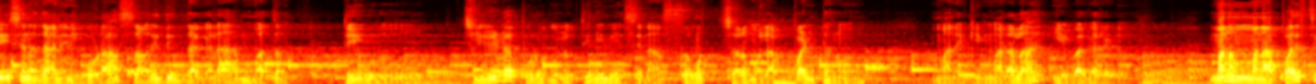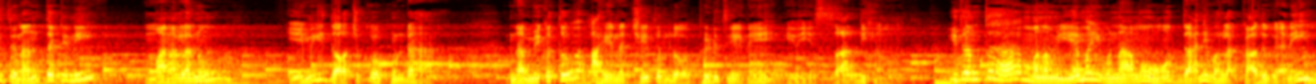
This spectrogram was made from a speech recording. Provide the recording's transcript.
చేసిన దానిని కూడా సరిదిద్దగల మతం. దేవుడు చీడ పురుగులు తినివేసిన సంవత్సరముల పంటను మనకి మరలా ఇవ్వగలడు. మనం మన పరిస్థితినంతటినీ మనలను ఏమీ దాచుకోకుండా నమ్మికతో ఆయన చేతుల్లో పెడితేనే ఇది సాధ్యం. ఇదంతా మనం ఏమై ఉన్నామో దానివల్ల కాదు గాని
